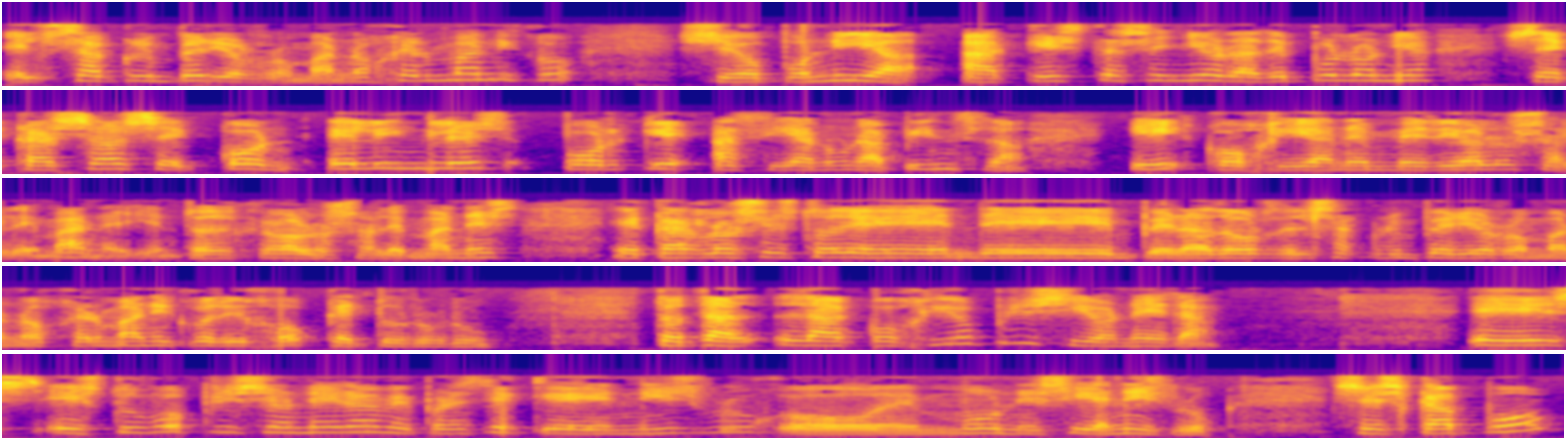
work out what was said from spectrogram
el Sacro Imperio Romano Germánico se oponía a que esta señora de Polonia se casase con el inglés porque hacían una pinza y cogían en medio a los alemanes. Y entonces, claro, los alemanes, eh, Carlos VI de, emperador del Sacro Imperio Romano Germánico dijo que tururú. Total, la cogió prisionera. Es- estuvo prisionera, me parece que en Innsbruck o en Múnich, sí, en Innsbruck. Se escapó,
